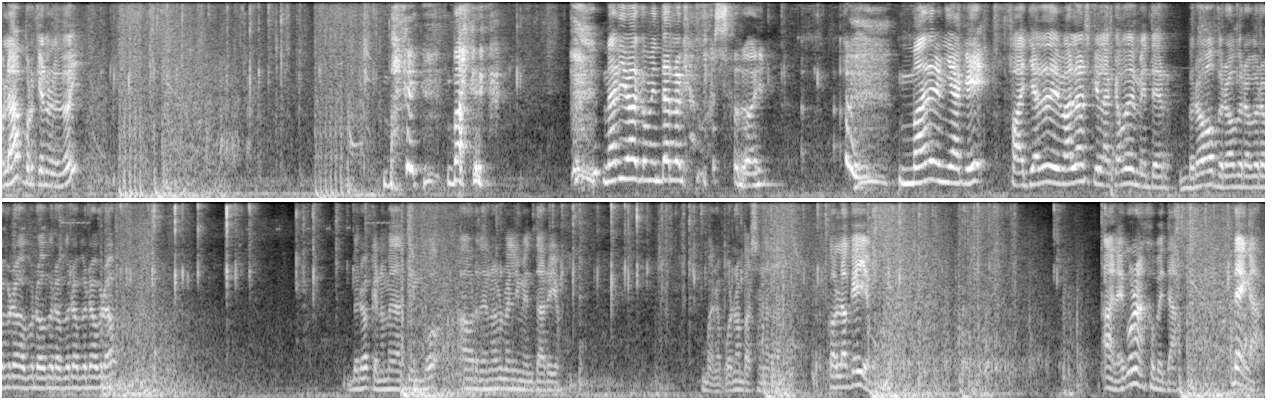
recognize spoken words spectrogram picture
Hola, ¿por qué no le doy? Vale, vale. Nadie va a comentar lo que ha pasado ahí. Madre mía, qué fallada de balas que le acabo de meter. Bro, bro, bro, bro, bro, bro, bro, bro, bro, bro. Bro, que no me da tiempo a ordenarme el inventario. Bueno, pues no pasa nada. Con lo que llevo. Vale, con una escopeta. Venga.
